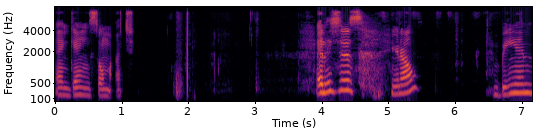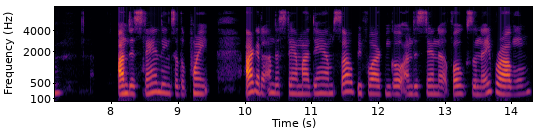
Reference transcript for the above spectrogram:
and gain so much. And it's just, you know, being understanding to the point I gotta understand my damn self before I can go understand that folks and their problems.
